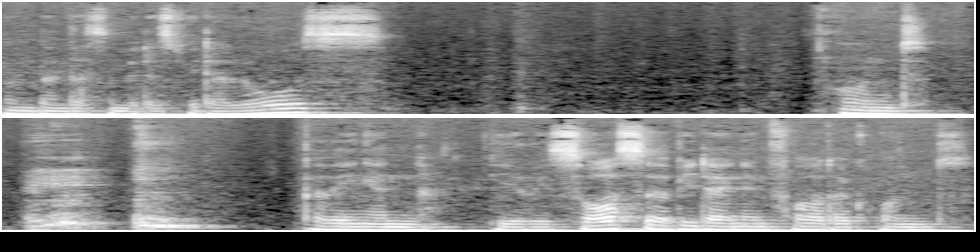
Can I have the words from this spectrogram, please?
Und dann lassen wir das wieder los und bringen die Ressource wieder in den Vordergrund.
